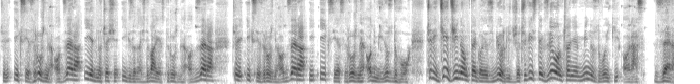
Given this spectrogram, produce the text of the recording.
czyli x jest różne od 0 i jednocześnie x dodać 2 jest różne od 0, czyli x jest różne od 0 i x jest różne od minus 2. Czyli dziedziną tego jest zbiór liczb rzeczywistych z wyłączeniem minus dwójki oraz 0.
